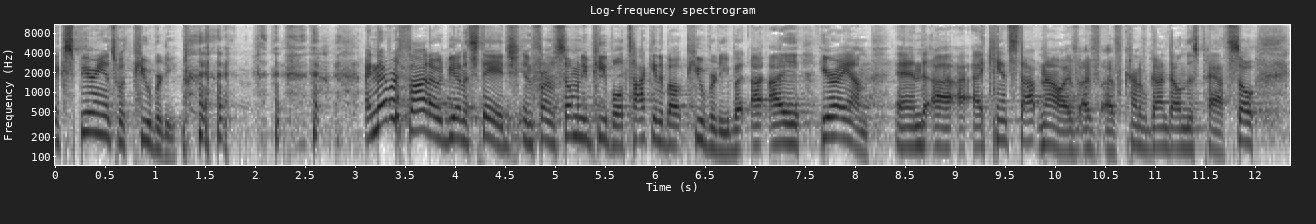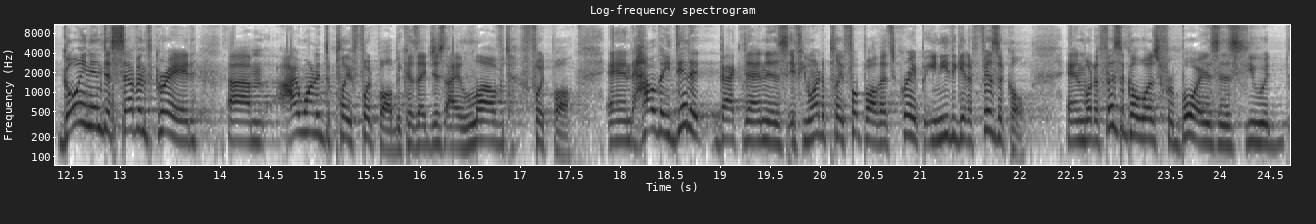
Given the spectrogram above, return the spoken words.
experience with puberty. I never thought I would be on a stage in front of so many people talking about puberty, but I, I here I am, and uh, I can't stop now. I've, I've, I've, kind of gone down this path. So, going into seventh grade, um, I wanted to play football because I just I loved football. And how they did it back then is, if you wanted to play football, that's great, but you need to get a physical. And what a physical was for boys is you would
